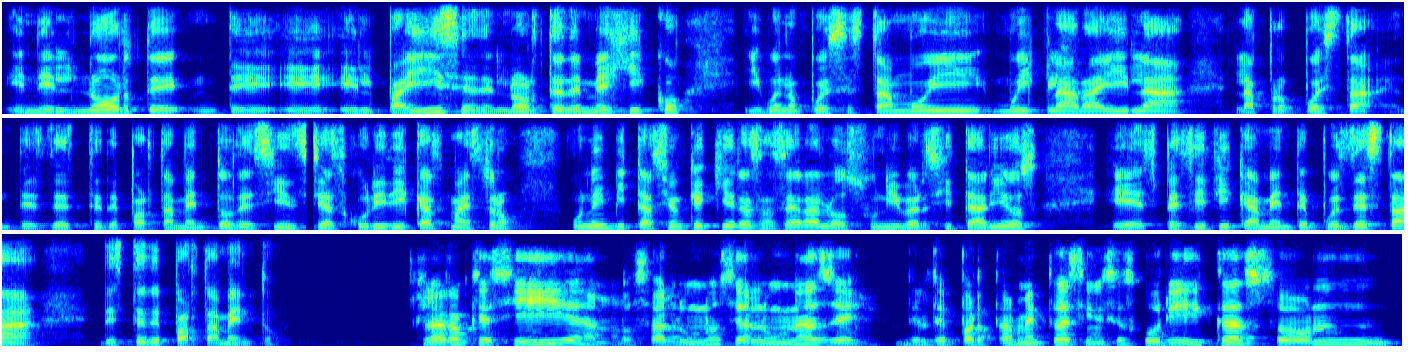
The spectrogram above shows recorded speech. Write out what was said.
en el norte del eh, país, en el norte de México. Y bueno, pues está muy, muy clara ahí la, la propuesta desde este Departamento de Ciencias Jurídicas, maestro, una invitación que quieras hacer a los universitarios eh, específicamente pues de, esta, de este departamento. Claro que sí, a los alumnos y alumnas del Departamento de Ciencias Jurídicas. Son,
